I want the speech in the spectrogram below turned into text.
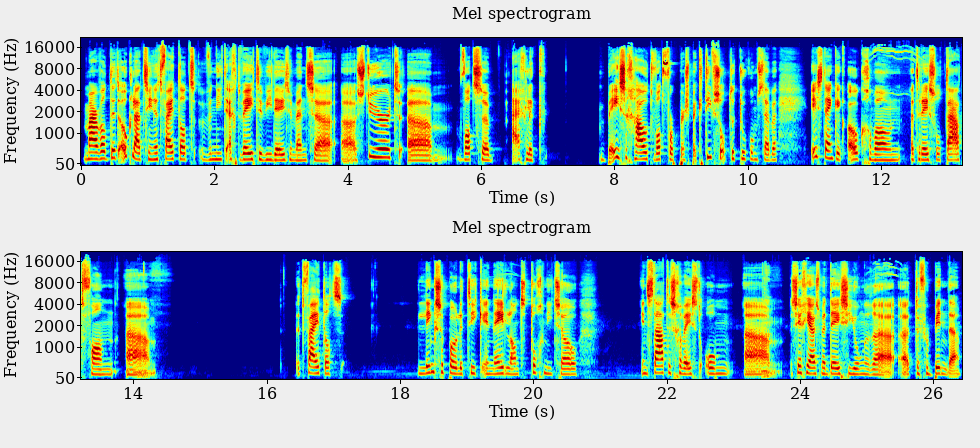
Maar wat dit ook laat zien, het feit dat we niet echt weten wie deze mensen uh, stuurt, um, wat ze eigenlijk bezighoudt, wat voor perspectief ze op de toekomst hebben, is denk ik ook gewoon het resultaat van um, het feit dat linkse politiek in Nederland toch niet zo in staat is geweest om um, ja. zich juist met deze jongeren uh, te verbinden.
